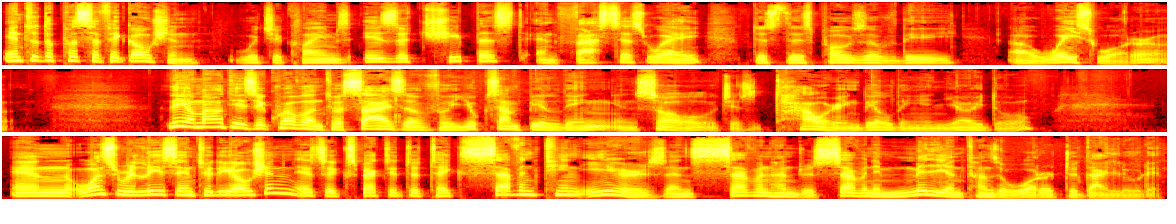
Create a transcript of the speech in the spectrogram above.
into the Pacific Ocean, which it claims is the cheapest and fastest way to dispose of the uh, wastewater. The amount is equivalent to the size of Yuksam building in Seoul, which is a towering building in Yeouido. And once released into the ocean, it's expected to take 17 years and 770 million tons of water to dilute it.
